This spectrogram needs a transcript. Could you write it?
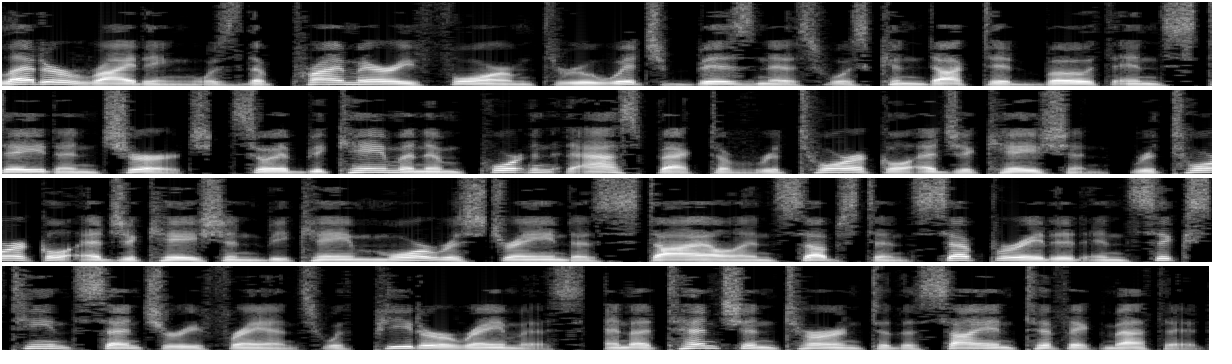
Letter writing was the primary form through which business was conducted both in state and church, so it became an important aspect of rhetorical education. Rhetorical education became more restrained as style and substance separated in 16th century France with Peter Ramus, and attention turned to the scientific method.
